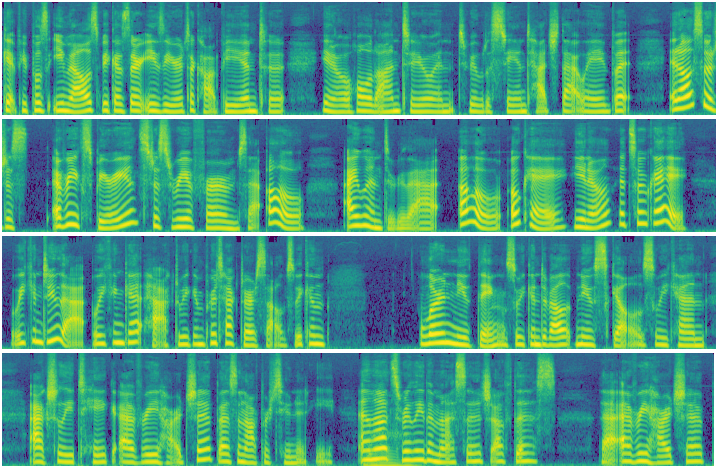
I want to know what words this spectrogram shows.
get people's emails because they're easier to copy and to, you know, hold on to and to be able to stay in touch that way. But it also just, every experience just reaffirms that, oh, I went through that. Oh, okay. You know, it's okay. We can do that. We can get hacked. We can protect ourselves. We can learn new things. We can develop new skills. We can actually take every hardship as an opportunity. And that's really the message of this that every hardship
